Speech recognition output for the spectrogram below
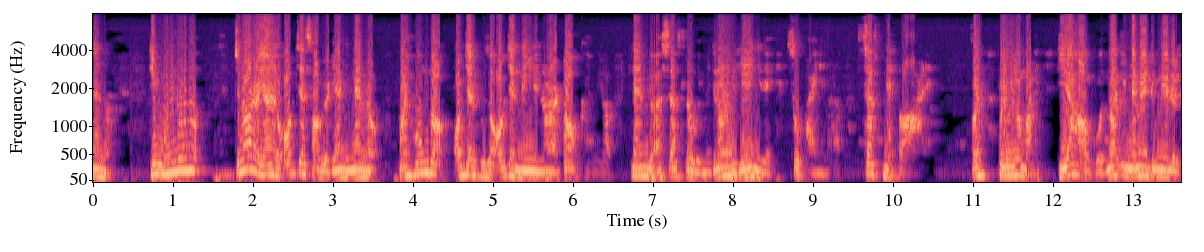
lane တော့ဒီ window တော့ကျွန်တော်တို့ရတယ် object ဆောက်ပြီးတော့ဒီကနေ name တော့ my home dot object ကိုဆို object name နေတော့ dot ခံပြီးတော့ name ပြီး access လုပ်ပြီးမယ်ကျွန်တော်တို့ရေးနေတဲ့ source file နေမှာတော့ set နဲ့သွားရတယ်ဟုတ်ဘယ်လိုလုပ်မှာလဲဒီဟာကိုဒီမှာကြီးနာမည်တူနေလို့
